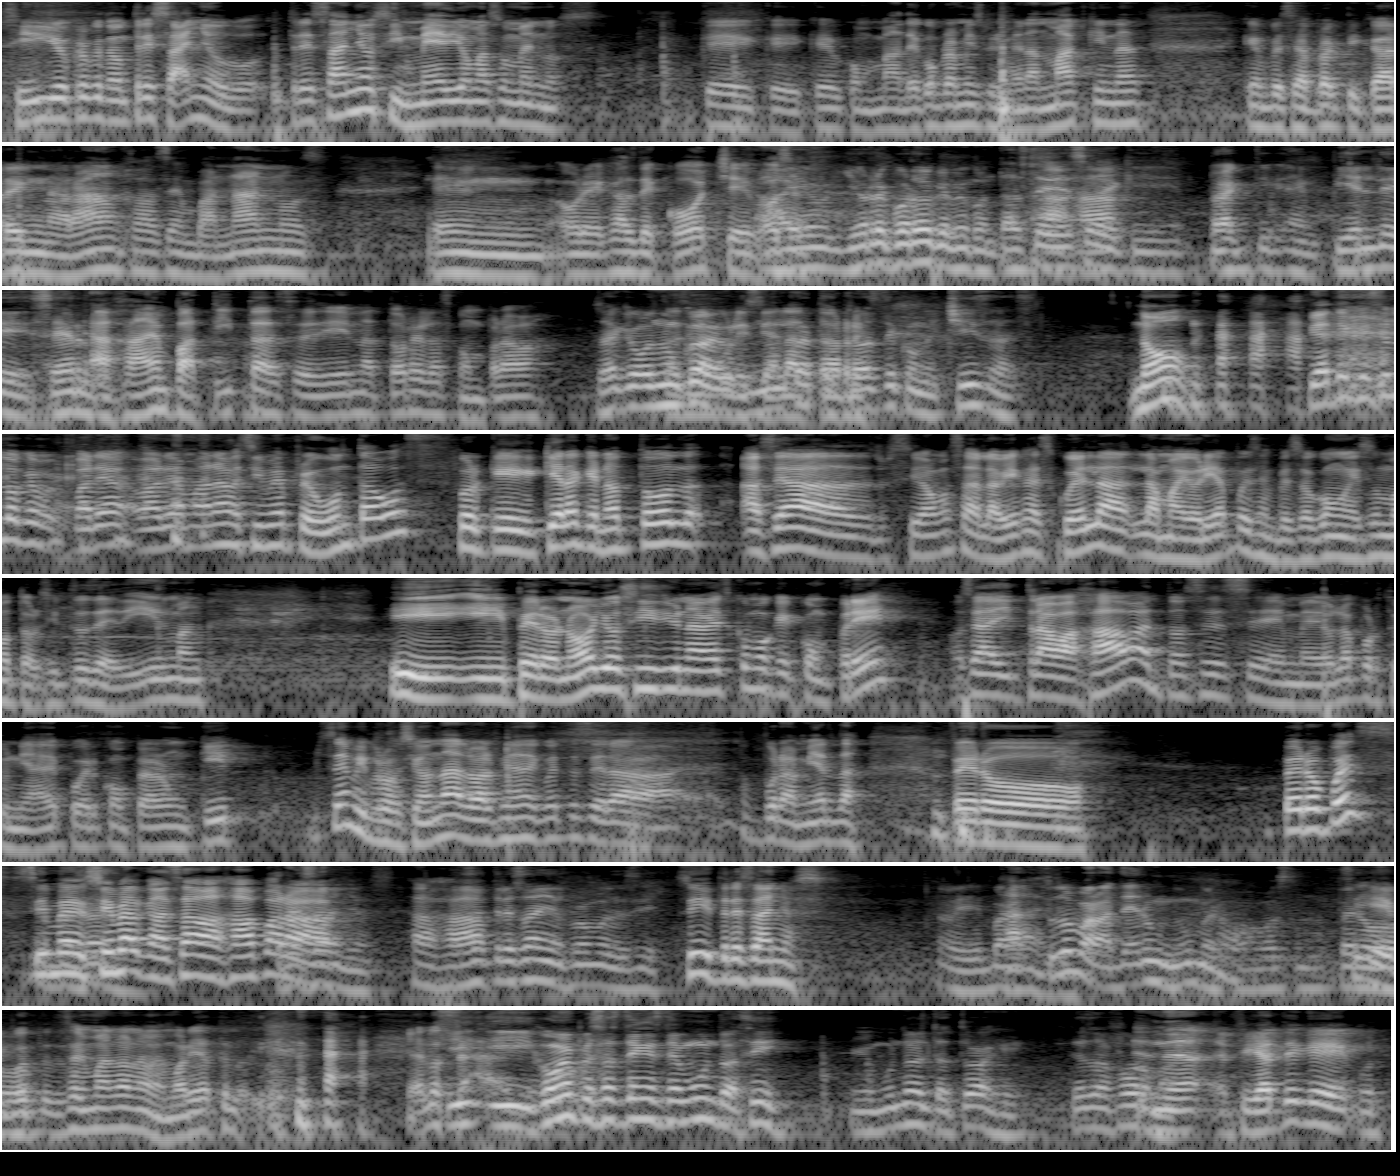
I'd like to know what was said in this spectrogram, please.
sí, yo creo que tengo tres años, bo- tres años y medio más o menos. Que, que, que mandé a comprar mis primeras máquinas. que empecé a practicar en naranjas, en bananos, en orejas de coche. o Ah, sea, yo, yo recuerdo que me contaste eso de que práctica en piel de cerdo. ajá, en patitas, ahí en la torre las compraba. O sea que vos nunca, policía nunca la tatuaste con hechizas. No, fíjate que eso es lo que varias, varias manas sí me pregunta vos, porque quiera que no todos, o sea, si vamos a la vieja escuela, la mayoría pues empezó con esos motorcitos de Disman. Y, y- pero no, yo sí de una vez como que compré, o sea, y trabajaba, entonces eh, me dio la oportunidad de poder comprar un kit semiprofesional, o al final de cuentas era pura mierda, pero, pero pues sí me, sí me alcanzaba, ajá, para... Tres años. Ajá, Hace tres años, podemos decir. sí, tres años. Está bien, para- Ah, solo para tener un número. Pero, Sí, pues, soy malo en la memoria, ya te lo dije. Ya lo ¿Y, sabes. ¿Y cómo empezaste en este mundo así? En el mundo del tatuaje, de esa forma. Na- Fíjate que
